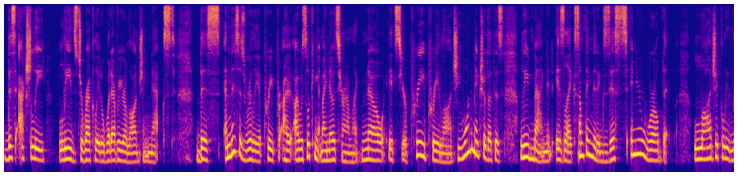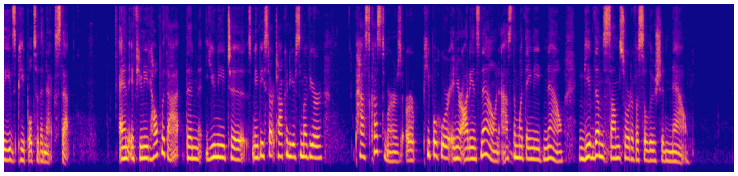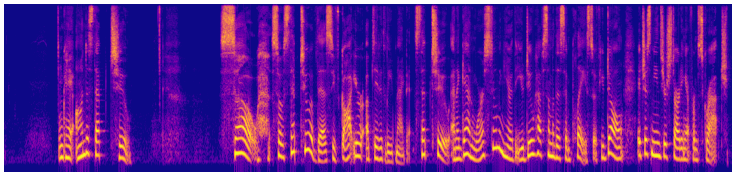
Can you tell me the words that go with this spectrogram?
this actually leads directly to whatever you're launching next. This and this is really a pre. I, I, was looking at my notes here and I'm like, no, it's your pre pre launch. You want to make sure that this lead magnet is like something that exists in your world that logically leads people to the next step. And if you need help with that, then you need to maybe start talking to your, some of your past customers or people who are in your audience now and ask them what they need now. Give them some sort of a solution now. Okay, on to step two. So, so step two of this, you've got your updated lead magnet. Step two, and again, we're assuming here that you do have some of this in place. So if you don't, it just means you're starting it from scratch.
